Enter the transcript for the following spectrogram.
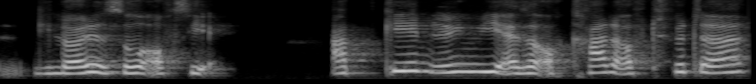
die Leute so auf sie abgehen irgendwie. Also auch gerade auf Twitter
